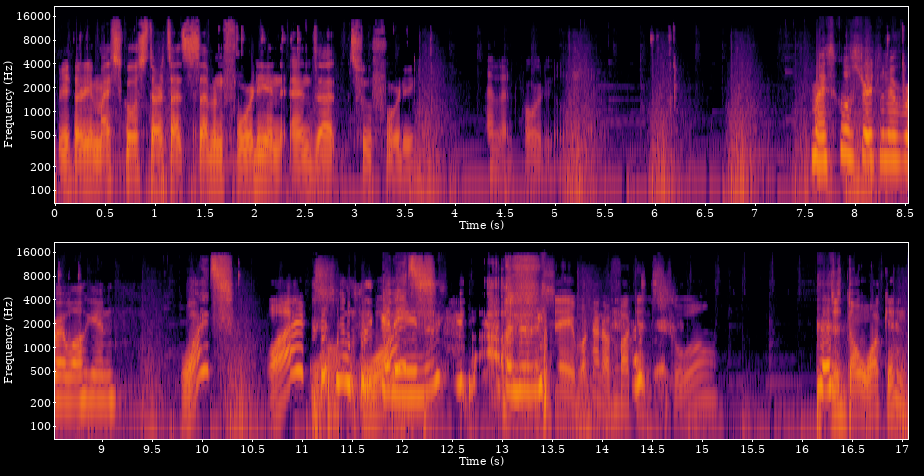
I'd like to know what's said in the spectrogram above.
3.30? My school starts at 7.40 and ends at 2.40. Seven forty. Oh shit. My school starts whenever I walk in. What? What? Just. What? I'm just say, what kind of fucking school? Just don't walk in.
